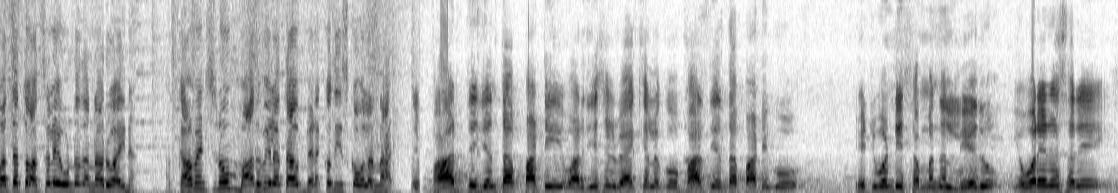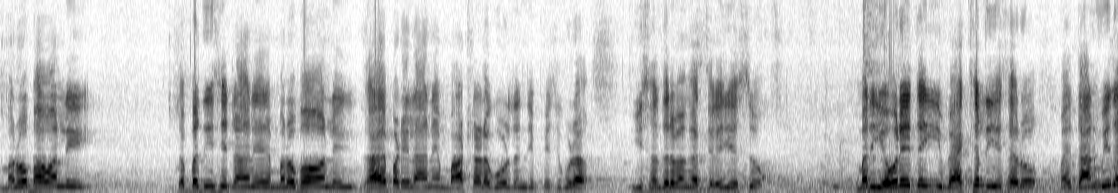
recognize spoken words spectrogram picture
మద్దతు అసలే ఉండదన్నారు ఆయన. ఆ కామెంట్స్ను మాధవీలత వెనక్కు తీసుకోవాలన్నారు. భారతీయ జనతా పార్టీ వారు చేసిన వ్యాఖ్యలకు భారతీయ జనతా పార్టీకు ఎటువంటి సంబంధం లేదు. ఎవరైనా సరే మనోభావాల్ని దెబ్బతీసేలానే మనోభావాల్ని గాయపడేలానే మాట్లాడకూడదని చెప్పేసి కూడా ఈ సందర్భంగా తెలియజేస్తూ మరి ఎవరైతే ఈ వ్యాఖ్యలు చేశారో మరి దాని మీద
